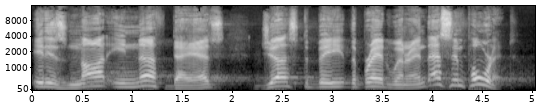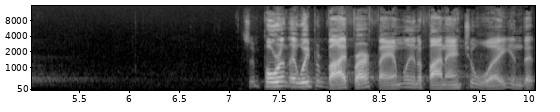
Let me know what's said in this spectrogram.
it is not enough, dads, just to be the breadwinner. And that's important. It's important that we provide for our family in a financial way and that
